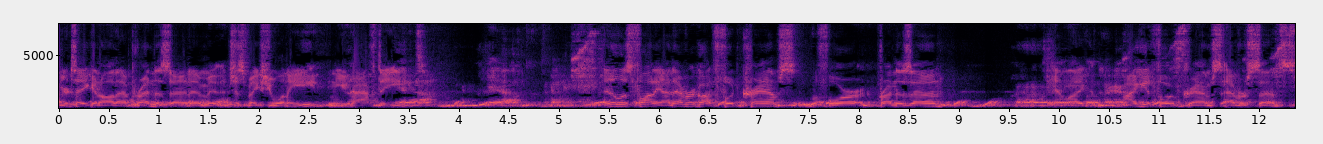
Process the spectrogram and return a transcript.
you're taking all that prednisone, and it just makes you want to eat, and you have to eat. Yeah. Yeah. And it was funny. I never got foot cramps before prednisone, and like I get foot cramps ever since,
